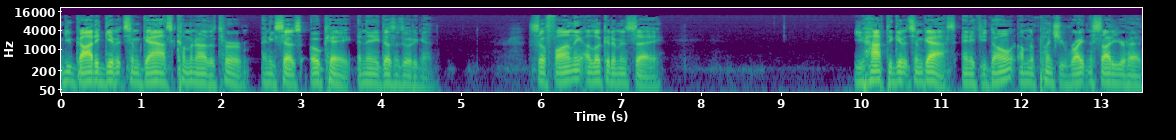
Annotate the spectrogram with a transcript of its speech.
you got to give it some gas coming out of the turn, and he says okay, and then he doesn't do it again. So finally, I look at him and say, you have to give it some gas. And if you don't, I'm going to punch you right in the side of your head.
